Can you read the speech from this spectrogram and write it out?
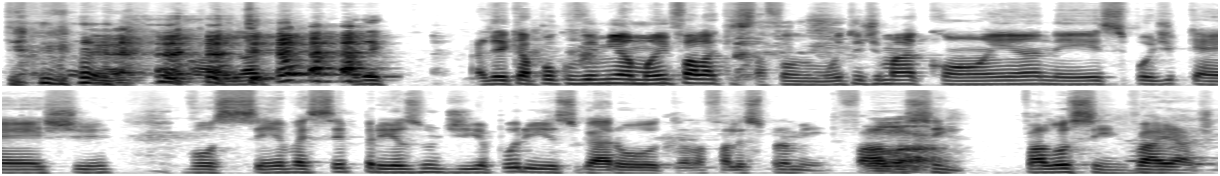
aí, aí, daqui a pouco vem minha mãe falar que está falando muito de maconha nesse podcast. Você vai ser preso um dia por isso, garoto. Ela fala isso para mim. Falou assim. Falou sim, vai, acho.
